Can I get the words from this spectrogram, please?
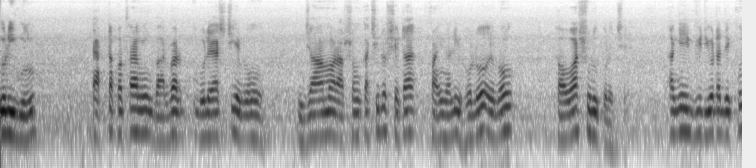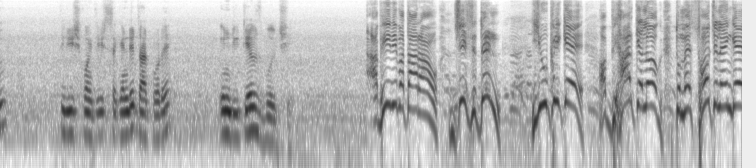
গুড ইভিনিং একটা কথা আমি বারবার বলে আসছি এবং যা আমার আশঙ্কা ছিল সেটা ফাইনালি হলো এবং হওয়া শুরু করেছে আগে এই ভিডিওটা দেখুন তিরিশ পঁয়ত্রিশ সেকেন্ডে তারপরে ইন ডিটেলস বলছি अभी भी बता रहा हूं जिस दिन यूपी के और बिहार के लोग तुम्हें सोच लेंगे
